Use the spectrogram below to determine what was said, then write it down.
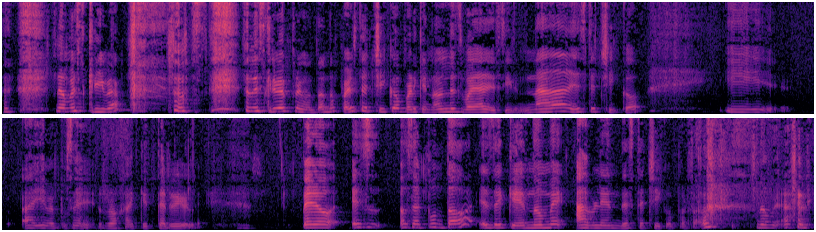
no me escriban, no me, escriben preguntando por este chico porque no les voy a decir nada de este chico. Y, ay, me puse roja, qué terrible. Pero es, o sea, el punto es de que no me hablen de este chico, por favor. no me hablen.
